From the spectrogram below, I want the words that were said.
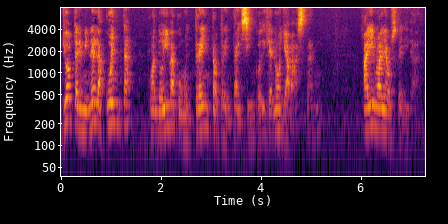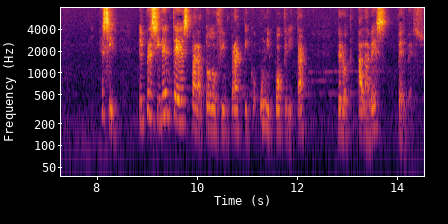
Yo terminé la cuenta cuando iba como en 30 o 35. Dije, no, ya basta. Ahí no hay austeridad. Es decir, el presidente es para todo fin práctico un hipócrita, pero a la vez perverso.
